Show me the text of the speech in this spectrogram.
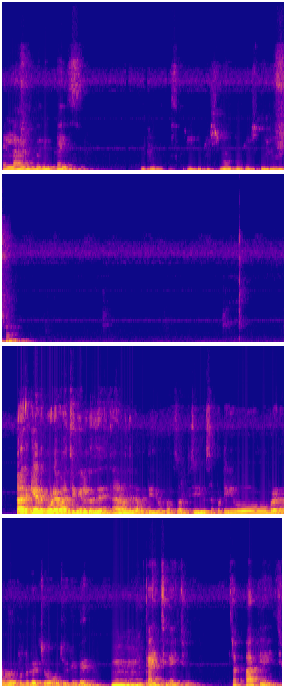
എല്ലാവരും വരൂ ഗൈസ് സ്ക്രീനിൽ പ്രശ്നം പ്രശ്നം നോക്കാം ആരൊക്കെയാണ് കൂടെ വാച്ചിങ്ങിലുള്ളത്? താഴെ കമന്റ് ചെയ്യൂ സബ് ചെയ്യൂ. സപ്പോർട്ട് ചെയ്യൂ. പ്രണവ് ഫുഡ് കഴിച്ചോ ചോദിക്കണ്ടേ? കഴിച്ചു കഴിച്ചു. ചപ്പാത്തി കഴിച്ചു.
